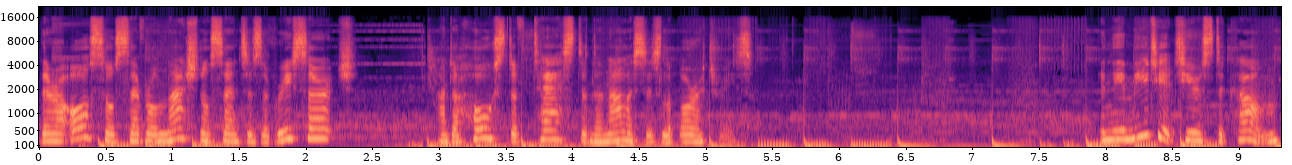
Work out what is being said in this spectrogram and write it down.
There are also several national centres of research and a host of test and analysis laboratories. In the immediate years to come,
